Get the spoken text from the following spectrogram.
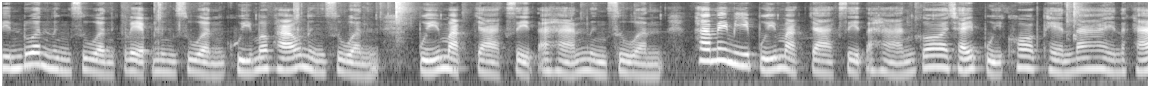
ดินร่วนหนึ่งส่วน เกลบหนึ่งส่วน ขุยมะพร้าวหนึ่งส่วน ปุ๋ยหมักจากเศษอาหารหนึ่งส่วน ถ้าไม่มีปุ๋ยหมักจากเศษอาหารก็ใช้ปุ๋ยคอกแทนได้นะคะ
